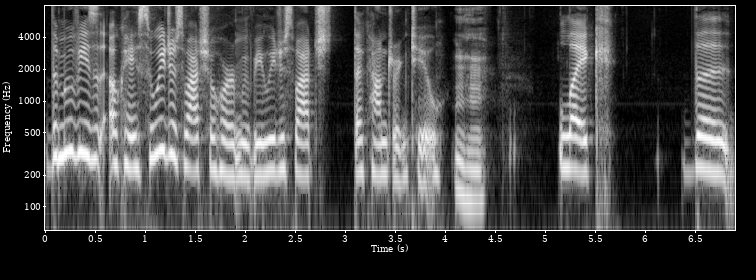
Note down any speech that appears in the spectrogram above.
The movies, okay, so we just watched a horror movie. We just watched The Conjuring 2. Mhm. Like, the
